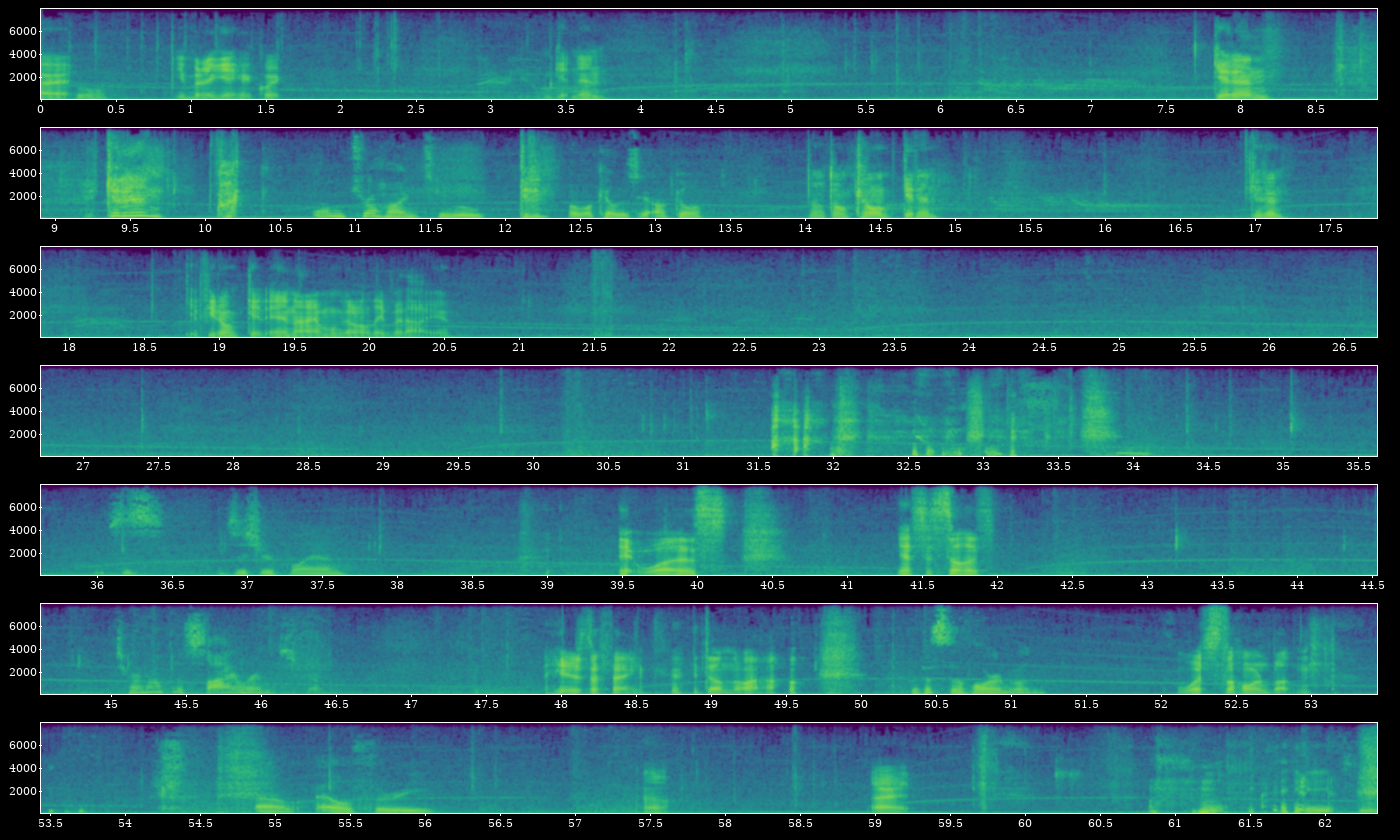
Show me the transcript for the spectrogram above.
Alright, Cool. you better get here quick. I'm getting in. Get in! Get in! Quick! I'm trying to. Get in! Oh, I'll kill this guy. I'll kill him. No, don't kill him. Get in. Get in. If you don't get in, I'm gonna leave without you. Is this, is this your plan? It was. Yes, it still is. Turn off the sirens. Here's the thing. I don't know how. That's the horn button. What's the horn button? Um, L3. Oh. Alright. I hate you.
